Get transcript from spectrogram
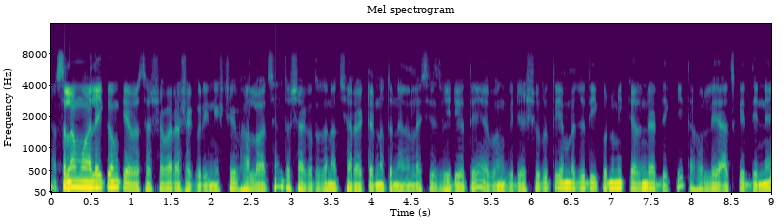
আসসালামু আলাইকুম, কে অবস্থা সবার? আশা করি নিশ্চয়ই ভালো আছেন। তো স্বাগত জানাচ্ছি আরও একটা নতুন অ্যানালাইসিস ভিডিওতে এবং ভিডিওর শুরুতেই আমরা যদি ইকোনমিক ক্যালেন্ডার দেখি, তাহলে আজকের দিনে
